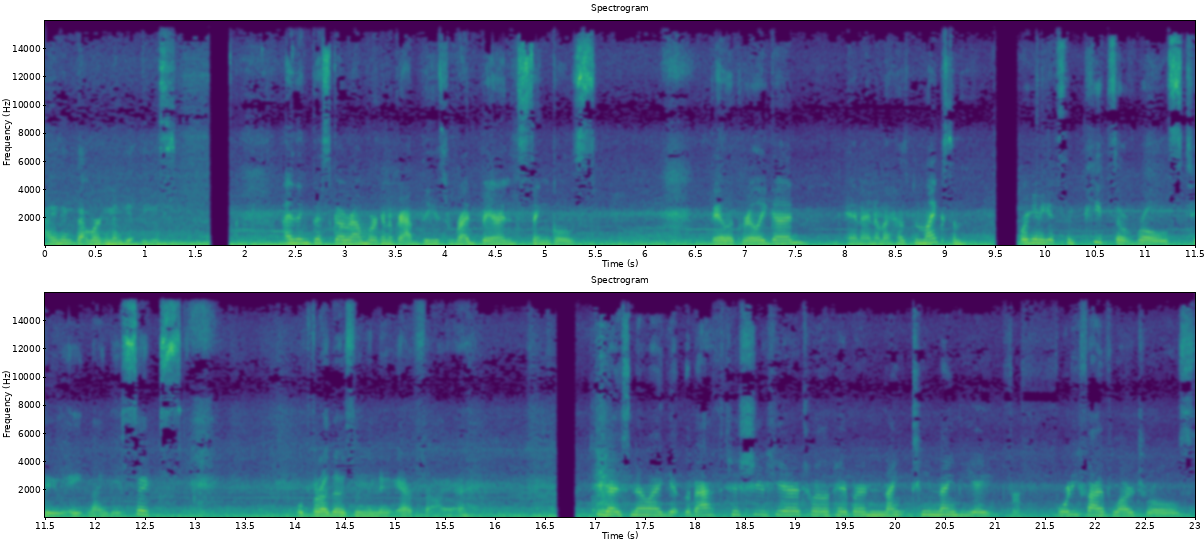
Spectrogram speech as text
I think that we're gonna get these. I think this go around we're gonna grab these Red Baron singles. They look really good and I know my husband likes them. We're gonna get some pizza rolls too, $8.96. We'll throw those in the new air fryer. You guys know I get the bath tissue here, toilet paper, $19.98 for 45 large rolls.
